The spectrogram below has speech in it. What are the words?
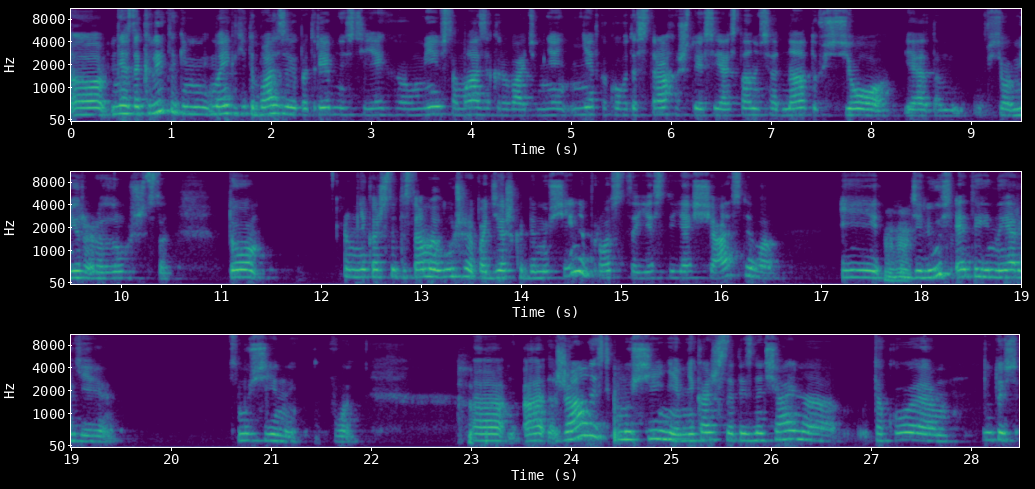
у меня закрыты мои какие-то базовые потребности, я их умею сама закрывать. У меня нет какого-то страха, что если я останусь одна, то все, я там, все, мир разрушится. То мне кажется, это самая лучшая поддержка для мужчины, просто если я счастлива и угу. делюсь этой энергией с мужчиной. Вот. А, а жалость к мужчине, мне кажется, это изначально такое... Ну, то есть,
